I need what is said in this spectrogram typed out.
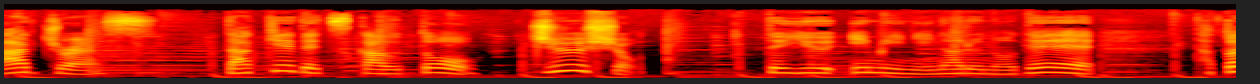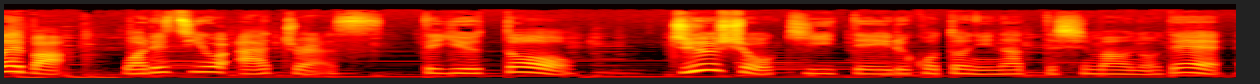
address だけで使うと住所っていう意味になるので例えば What is your address? っていうと住所を聞いていることになってしまうので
